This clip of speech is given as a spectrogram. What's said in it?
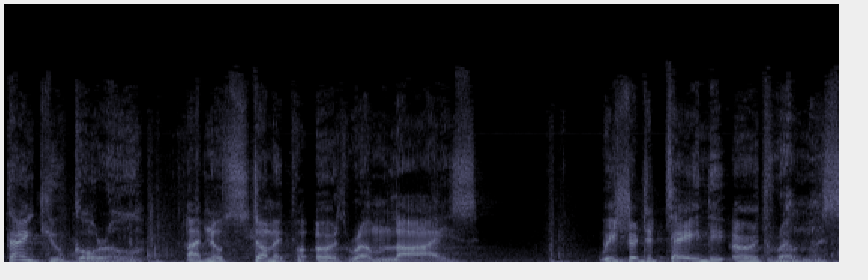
Thank you, Goro. I've no stomach for Earthrealm lies. We should detain the Earthrealmers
